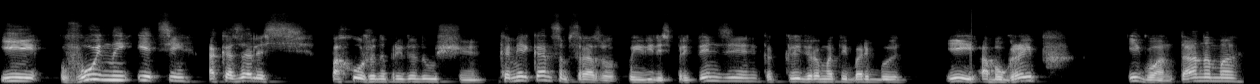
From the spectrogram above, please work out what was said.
И войны эти оказались похожи на предыдущие. К американцам сразу появились претензии, как к лидерам этой борьбы. И Абу Грейб, и Гуантанамо,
